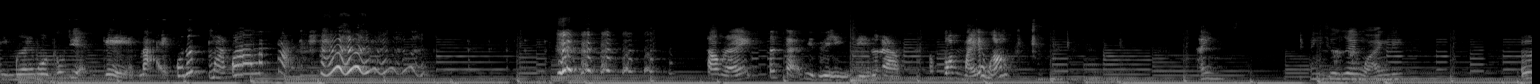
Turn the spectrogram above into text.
thì 11 câu chuyện kể lại có rất là quá xong đấy tất cả thì gì thì tôi làm quăng máy ở góc. Anh anh chơi game của anh đi. Ừ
